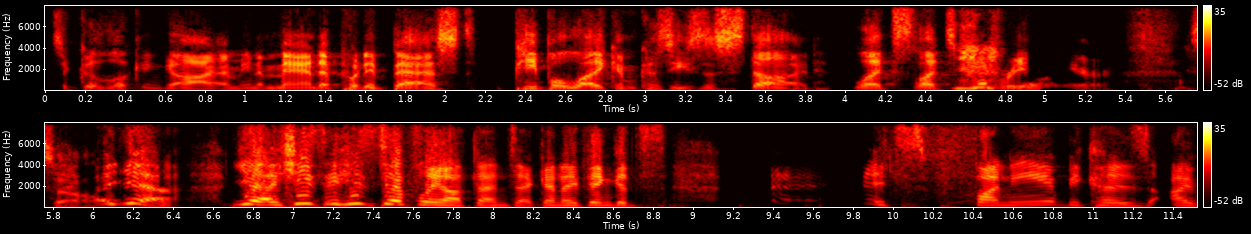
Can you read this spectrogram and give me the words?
it's a good looking guy. I mean, Amanda put it best. People like him because he's a stud. Let's let's be real here. So uh, yeah, yeah, he's he's definitely authentic, and I think it's it's funny because i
